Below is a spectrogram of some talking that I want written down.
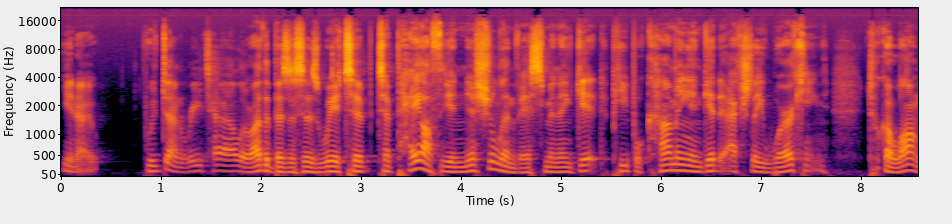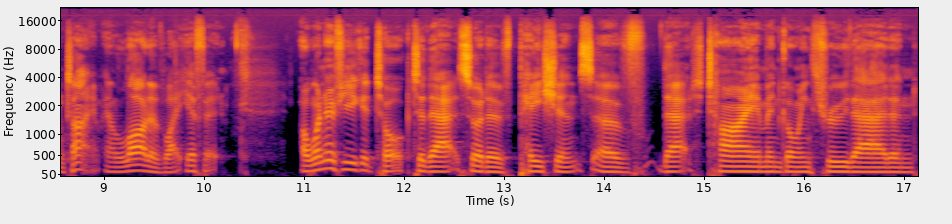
you know, we've done retail or other businesses where to, to pay off the initial investment and get people coming and get it actually working took a long time and a lot of like effort. I wonder if you could talk to that sort of patience of that time and going through that and,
